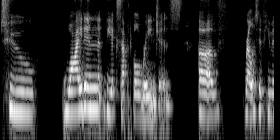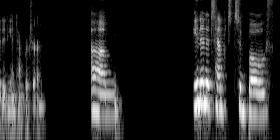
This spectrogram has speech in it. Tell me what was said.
to widen the acceptable ranges of relative humidity and temperature. Um, in an attempt to both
